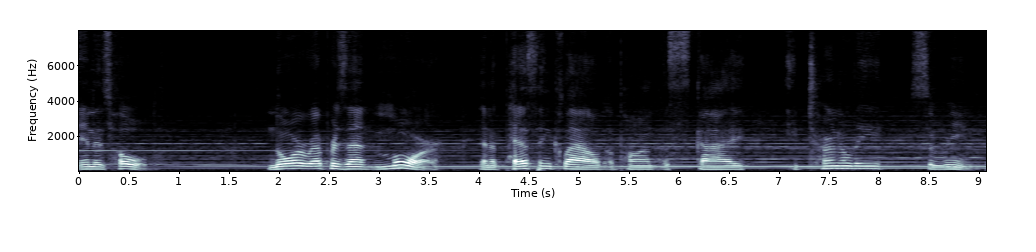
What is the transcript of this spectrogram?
in its hold, nor represent more than a passing cloud upon a sky eternally serene.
